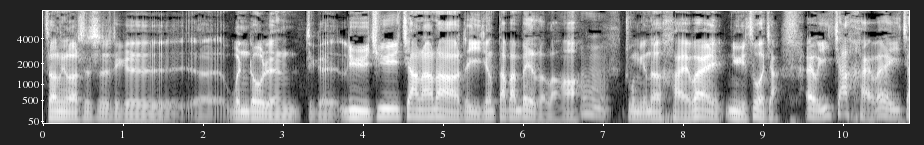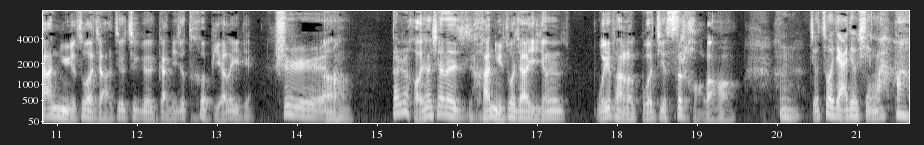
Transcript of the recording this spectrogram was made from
张玲老师是这个呃温州人，这个旅居加拿大，这已经大半辈子了哈。嗯，著名的海外女作家，哎我，一家海外一家女作家，就这个感觉就特别了一点是啊、但是好像现在喊女作家已经违反了国际思潮了哈。嗯，就作家就行了哈。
